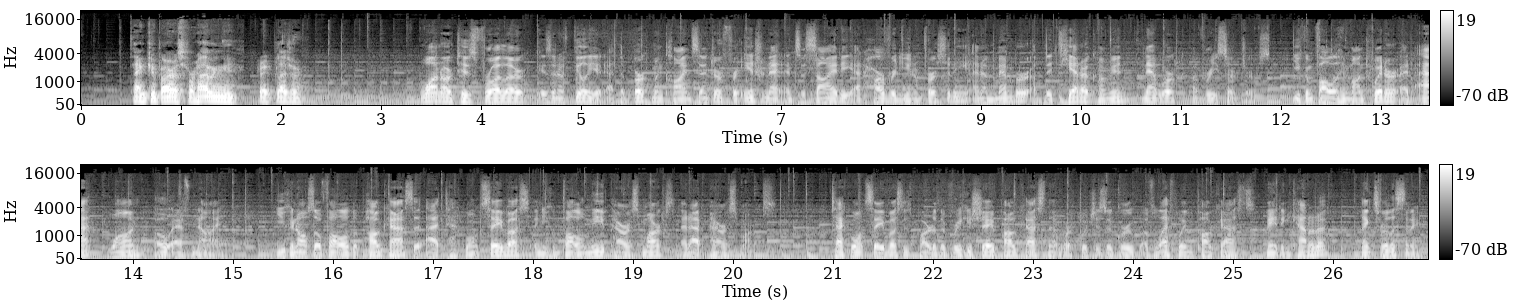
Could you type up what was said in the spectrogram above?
Thank you, Paris, for having me. Great pleasure. Juan Ortiz Freuler is an affiliate at the Berkman Klein Center for Internet and Society at Harvard University and a member of the Tierra Común network of researchers. You can follow him on Twitter at, at JuanOF9. You can also follow the podcast at, at Tech Won't Save Us, and you can follow me, Paris Marx, at, at Paris Marx. Tech Won't Save Us is part of the Ricochet Podcast Network, which is a group of left wing podcasts made in Canada. Thanks for listening.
